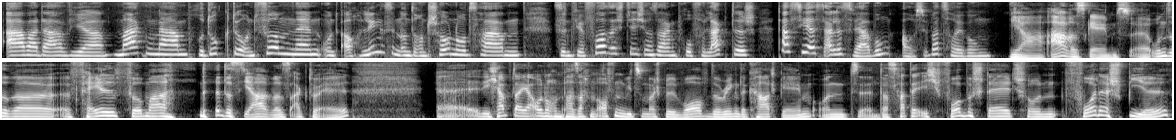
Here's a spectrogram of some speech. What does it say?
aber da wir Markennamen, Produkte und Firmen nennen und auch Links in unseren Shownotes haben, sind wir vorsichtig und sagen prophylaktisch, das hier ist alles Werbung aus Überzeugung. Ja, Ares Games, äh, unsere Fail-Firma des Jahres aktuell. Äh, ich habe da ja auch noch ein paar Sachen offen, wie zum Beispiel War of the Ring, The Card Game. Und äh, das hatte ich vorbestellt schon vor der Spiel.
